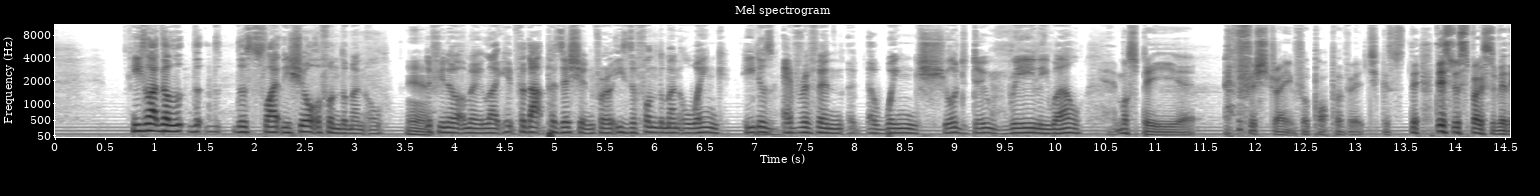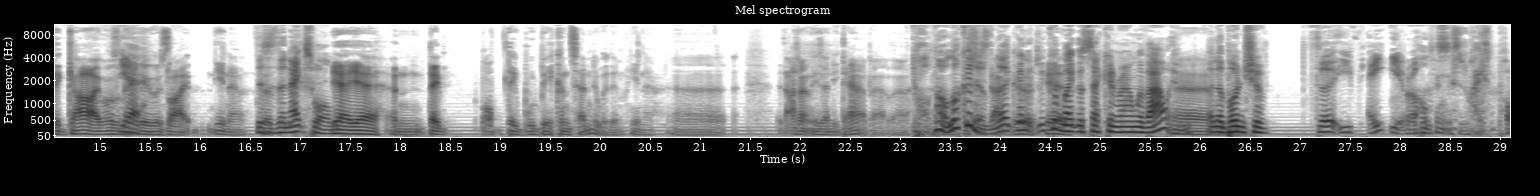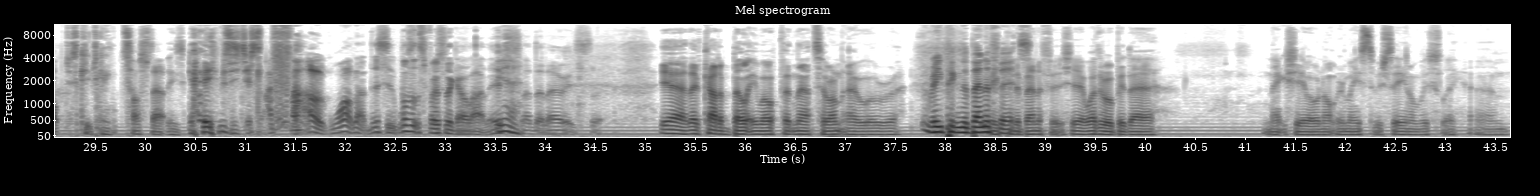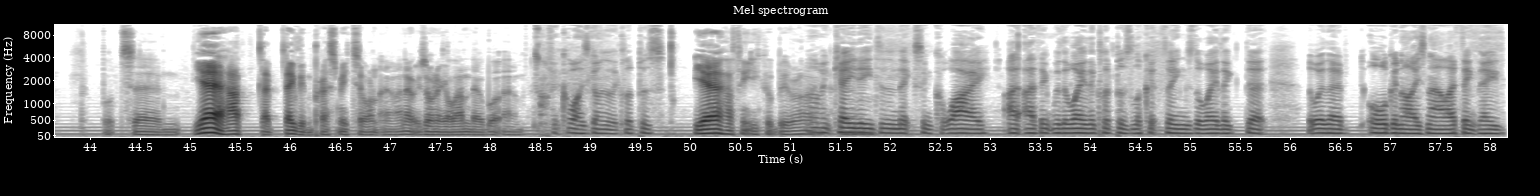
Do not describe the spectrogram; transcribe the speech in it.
he's like the, the the slightly shorter fundamental, Yeah. if you know what I mean. Like for that position, for he's a fundamental wing. He does everything a, wing should do really well. It must be uh, frustrating for Popovich because th- this was supposed to be the guy, wasn't Yeah. it? Who was like, you know, This the- is the next one. yeah, yeah, and they, well, they would be a contender with him. You know, uh, I don't think there's any doubt about that. Oh, no, look at him. They're gonna, they yeah. could make the second round without him and a Um, bunch of thirty-eight year old I think this is why Pop just keeps getting tossed out these games. He's just like, fuck, what? That this wasn't supposed to go like this. Yeah. I don't know. It's uh, yeah, they've kind of built him up, and now Toronto are uh, reaping the reaping benefits. the benefits. Yeah, whether he'll be there next year or not remains to be seen, obviously. Um, but um, yeah, I, they- they've impressed me, Toronto. I know it was only Orlando, but um, I think Kawhi's going to the Clippers. yeah, I think you could be right. I think KD to the Knicks and Kawhi. I, I think with the way the Clippers look at things, the way they the, the way they're organised now, I think they.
